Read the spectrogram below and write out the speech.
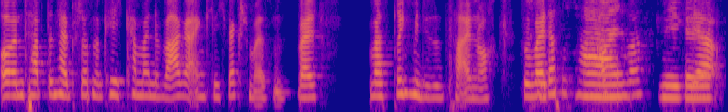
und habe dann halt beschlossen, okay, ich kann meine Waage eigentlich wegschmeißen, weil was bringt mir diese Zahl noch? So, weil das ist auch Mega, ja. ja,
